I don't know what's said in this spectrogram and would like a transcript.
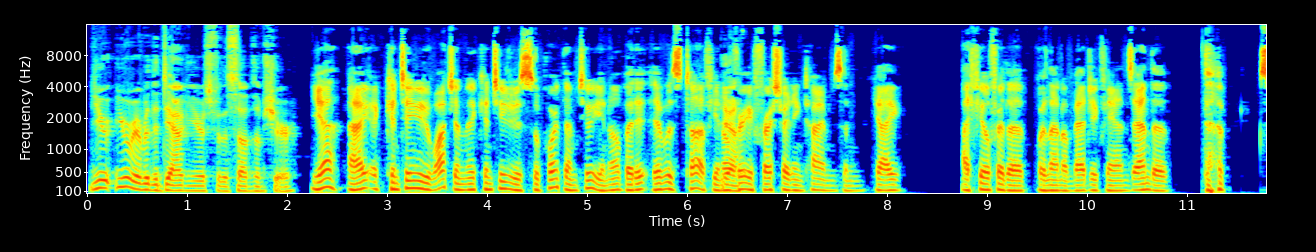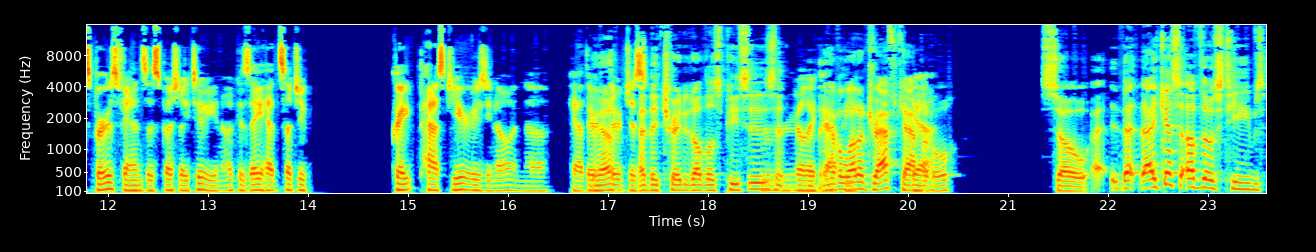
You, you remember the down years for the Suns, I'm sure. Yeah, I I continue to watch them. They continue to support them too, you know. But it, it was tough, you know, Yeah. very frustrating times. And yeah, I, I feel for the Orlando Magic fans and the, the Spurs fans especially too, you know, because they had such a great past years, you know. And uh, yeah, they're yeah. they're just and they traded all those pieces and really they have a lot of draft capital. So uh, that, I guess of those teams,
